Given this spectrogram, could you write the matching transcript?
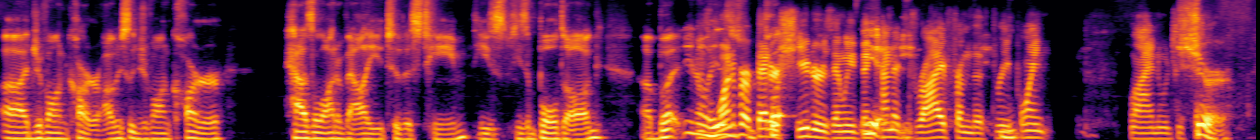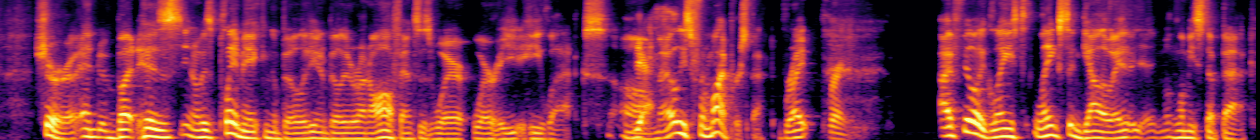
uh Jevon Carter. Obviously, Jevon Carter has a lot of value to this team. He's he's a bulldog. Uh, but you know, he's one of our better shooters, and we've been yeah, kind of dry from the three point line, which is sure. Sure, and but his you know his playmaking ability and ability to run offense is where where he he lacks. Um, yes. at least from my perspective, right? Right. I feel like Langston, Langston Galloway. Let me step back.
